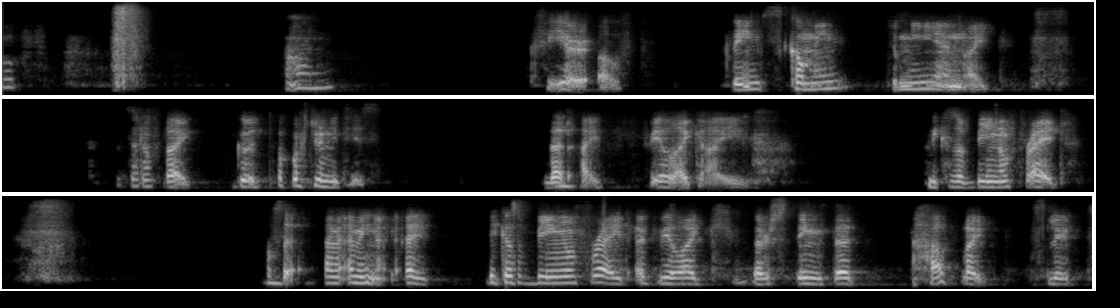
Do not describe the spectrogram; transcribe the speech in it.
of um, fear of things coming to me and like sort of like good opportunities that I feel like I because of being afraid of the, I, mean I because of being afraid I feel like there's things that have like slipped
